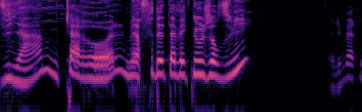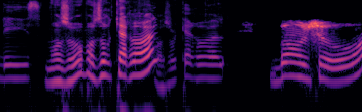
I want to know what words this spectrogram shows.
Diane, Carole, merci d'être avec nous aujourd'hui. Salut Marie-Lise. Bonjour, bonjour Carole. Bonjour Carole. Bonjour.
